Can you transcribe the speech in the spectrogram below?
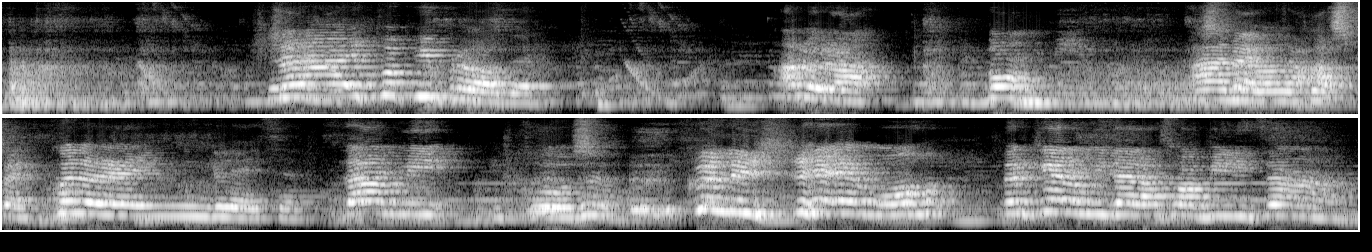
Ce l'ha il Poppy Brother. Allora, bombi. Aspetta, ah, no, aspetta. Quello era in inglese. Dammi il coso. Quello è scemo. Perché non mi dai la tua abilità?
